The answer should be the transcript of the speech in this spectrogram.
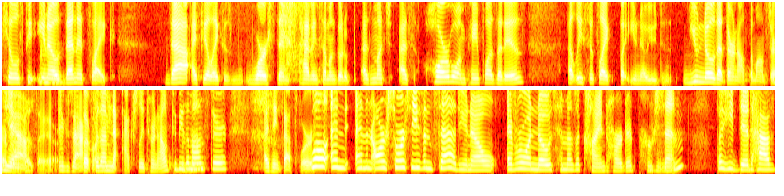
kills people? You know, Mm-hmm. then it's like that. I feel like is worse than having someone go to as much as horrible and painful as that is. At least it's like, but you know, you didn't. You know that they're not the monster everyone Yeah, says they are. Exactly. But for them to actually turn out to be the Mhm. monster, I think that's worse. Well, and and then our source even said, you know, everyone knows him as a kind-hearted Mm-hmm. person, but he did have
